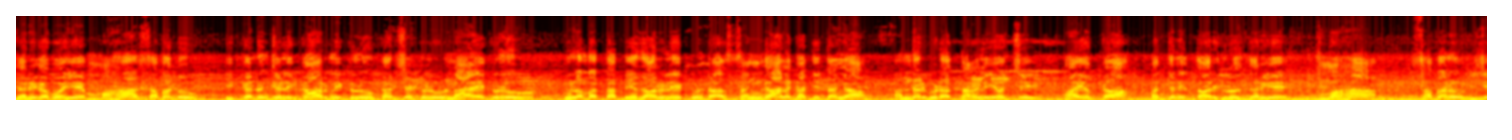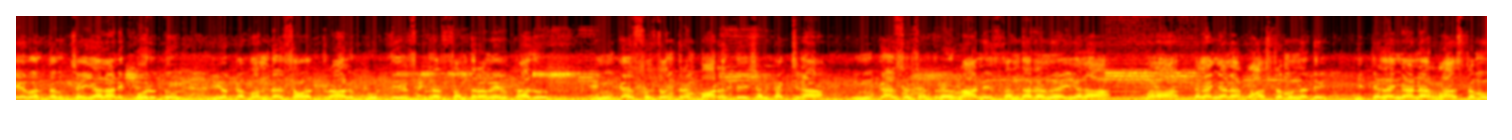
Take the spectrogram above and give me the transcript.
జరగబోయే మహాసభకు ఇక్కడ నుంచి వెళ్ళి కార్మికులు కర్షకులు నాయకులు కులమత భేదాలు లేకుండా సంఘాలకు అతీతంగా అందరు కూడా తరలి వచ్చి ఆ యొక్క పద్దెనిమిది తారీఖు రోజు జరిగే మహా సభను విజయవంతం చేయాలని కోరుతూ ఈ యొక్క వంద సంవత్సరాలు పూర్తి చేసుకున్న సందర్భమే కాదు ఇంకా స్వతంత్రం భారతదేశానికి వచ్చిన ఇంకా స్వతంత్రం రాని సంధానం ఇలా మన తెలంగాణ రాష్ట్రం ఉన్నది. ఈ తెలంగాణ రాష్ట్రము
